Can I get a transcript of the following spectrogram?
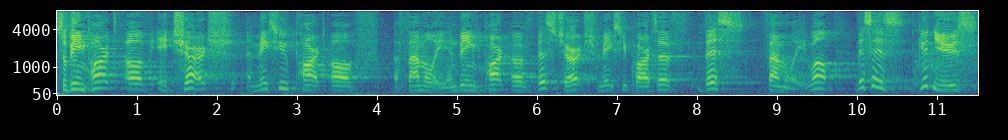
So being part of a church makes you part of a family. And being part of this church makes you part of this family. Well, this is good news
